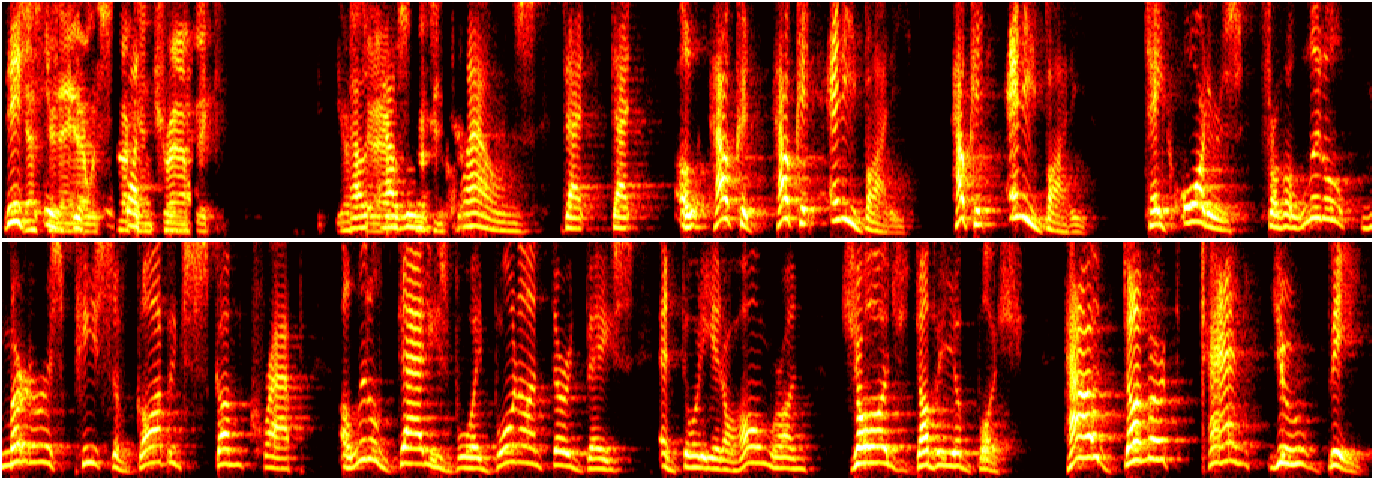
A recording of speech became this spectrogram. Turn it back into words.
This Yesterday I was stuck in traffic. How, Yesterday how stuck these clowns that that oh, how could how could anybody how could anybody take orders from a little murderous piece of garbage scum crap, a little daddy's boy born on third base and thought he hit a home run, George W. Bush. How dumber can you be?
